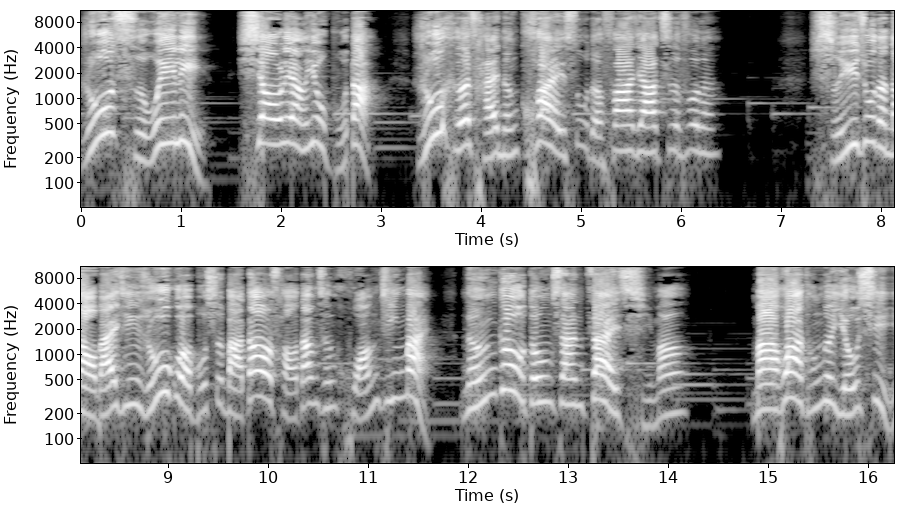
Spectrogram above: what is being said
如此微利，销量又不大，如何才能快速的发家致富呢？史玉柱的脑白金，如果不是把稻草当成黄金卖，能够东山再起吗？马化腾的游戏，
